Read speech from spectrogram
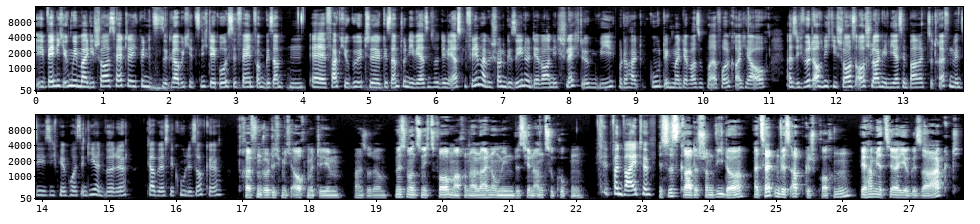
Wenn ich irgendwie mal die Chance hätte, ich bin jetzt, glaube ich, jetzt nicht der größte Fan vom gesamten äh, Fuck You Goethe Gesamtuniversum. So den ersten Film habe ich schon gesehen und der war nicht schlecht irgendwie. Oder halt gut, ich meine, der war super erfolgreich ja auch. Also ich würde auch nicht die Chance ausschlagen, Elias Mbarek zu treffen, wenn sie sich mir präsentieren würde. Ich glaube, er ist eine coole Socke. Treffen würde ich mich auch mit dem. Also da müssen wir uns nichts vormachen, alleine um ihn ein bisschen anzugucken. Von weitem. Es ist gerade schon wieder, als hätten wir es abgesprochen. Wir haben jetzt ja hier gesagt,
